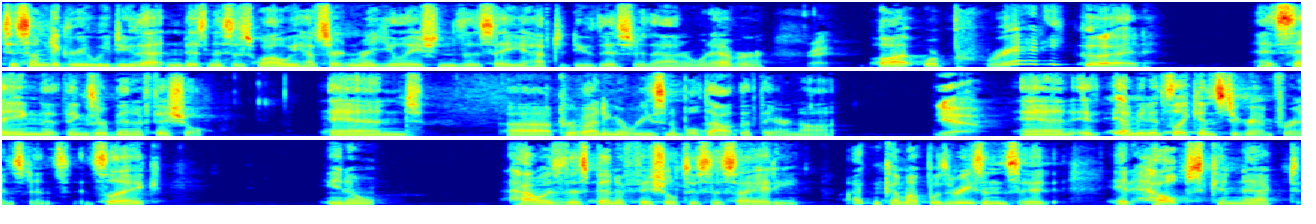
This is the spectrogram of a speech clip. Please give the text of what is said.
to some degree, we do that in business as well. We have certain regulations that say you have to do this or that or whatever. Right. But we're pretty good at saying that things are beneficial and uh, providing a reasonable doubt that they are not. Yeah. And it, I mean, it's like Instagram, for instance. It's like, you know, how is this beneficial to society? I can come up with reasons. It it helps connect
